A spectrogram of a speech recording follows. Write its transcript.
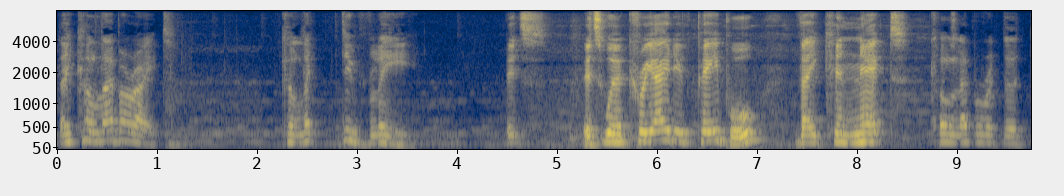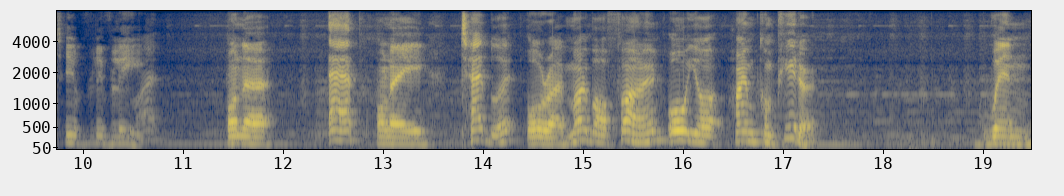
They collaborate collectively. It's it's where creative people they connect collaboratively right. on a app on a tablet or a mobile phone or your home computer. When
